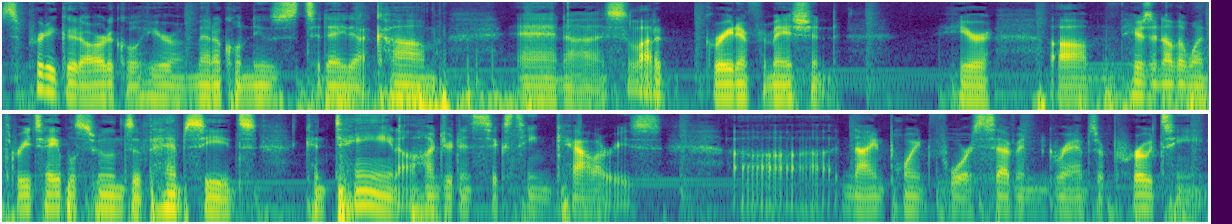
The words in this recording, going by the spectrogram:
It's a pretty good article here on medicalnewstoday.com, and uh, it's a lot of great information here. Um, here's another one three tablespoons of hemp seeds contain 116 calories, uh, 9.47 grams of protein,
